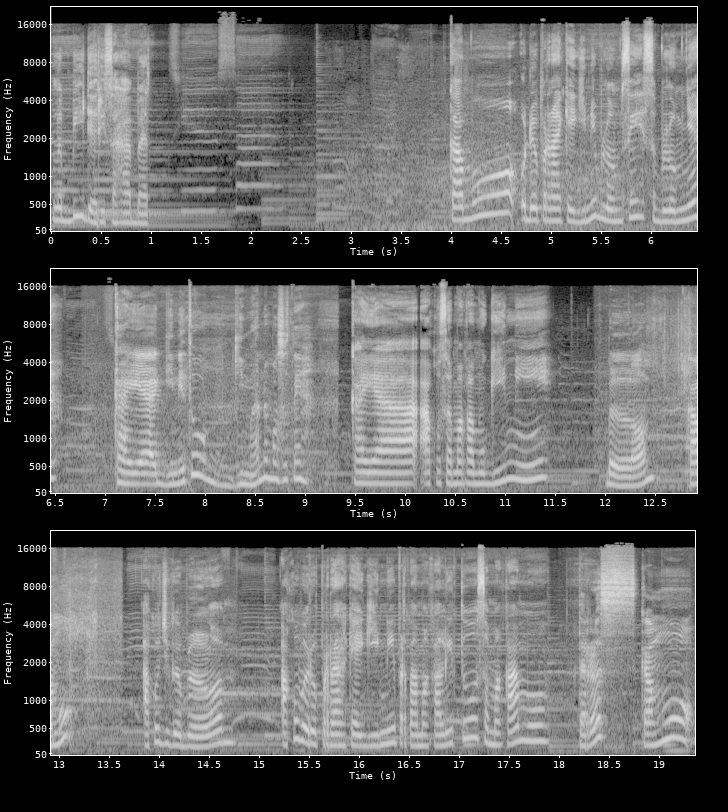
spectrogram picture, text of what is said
lebih dari sahabat. Kamu udah pernah kayak gini belum sih sebelumnya? Kayak gini tuh gimana maksudnya? Kayak aku sama kamu gini. Belum. Kamu? Aku juga belum. Aku baru pernah kayak gini pertama kali tuh sama kamu. Terus kamu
